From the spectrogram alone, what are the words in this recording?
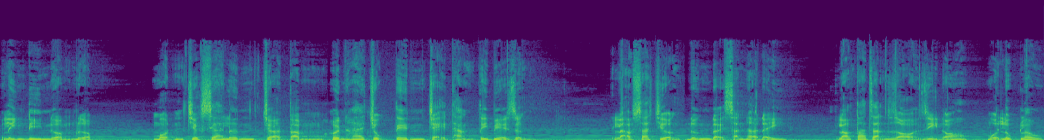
lính đi nườm nượp một chiếc xe lớn chở tầm hơn hai chục tên chạy thẳng tới bìa rừng lão xã trưởng đứng đợi sẵn ở đấy. Lão ta dặn dò gì đó một lúc lâu,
